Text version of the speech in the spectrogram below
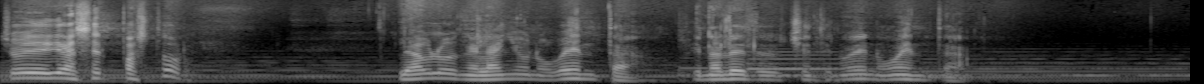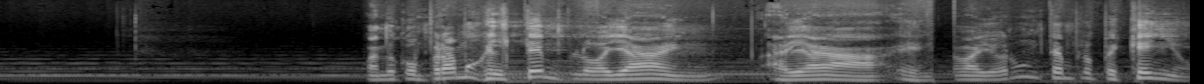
yo llegué a ser pastor. Le hablo en el año 90, finales del 89, 90. Cuando compramos el templo allá en, allá en Nueva York, un templo pequeño,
